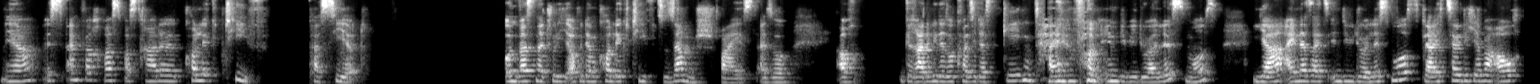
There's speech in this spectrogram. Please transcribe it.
ja, ist einfach was, was gerade kollektiv passiert. Und was natürlich auch wieder im Kollektiv zusammenschweißt. Also auch gerade wieder so quasi das Gegenteil von Individualismus. Ja, einerseits Individualismus, gleichzeitig aber auch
